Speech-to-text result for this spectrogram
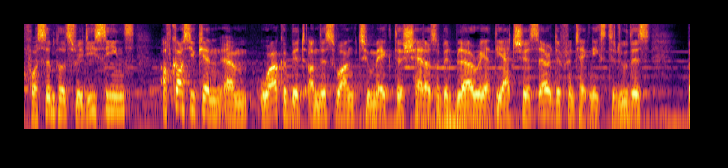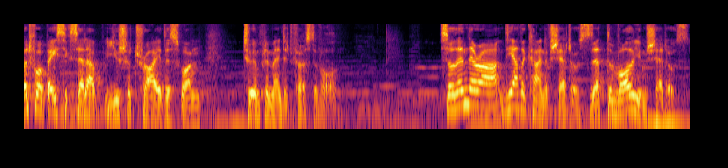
for simple 3D scenes. Of course, you can um, work a bit on this one to make the shadows a bit blurry at the edges. There are different techniques to do this, but for a basic setup, you should try this one to implement it first of all. So then there are the other kind of shadows, that the volume shadows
